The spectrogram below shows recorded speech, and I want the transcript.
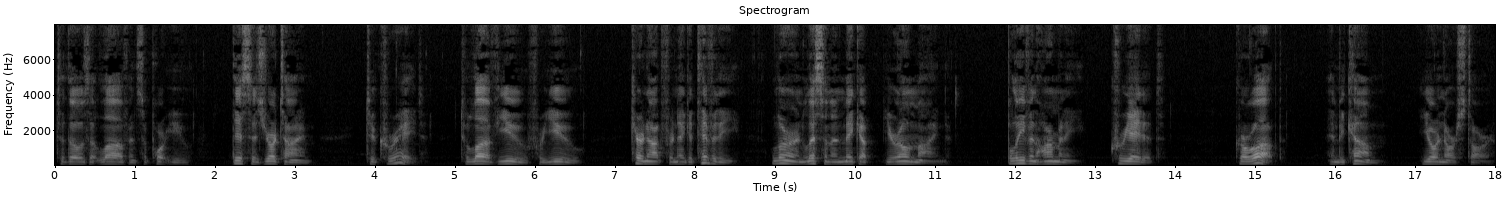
to those that love and support you. This is your time to create, to love you for you. Care not for negativity. Learn, listen, and make up your own mind. Believe in harmony. Create it grow up and become your North Star.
